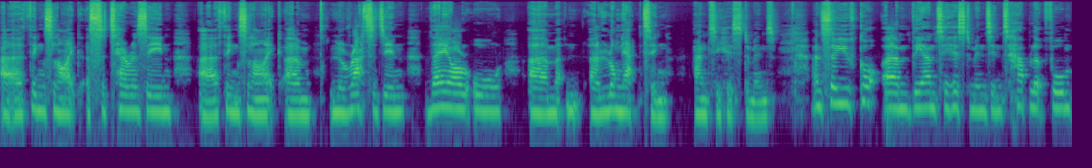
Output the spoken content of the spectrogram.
uh, things like cetirizine, uh, things like um, loratadine, they are all um, long-acting antihistamines. And so you've got um, the antihistamines in tablet form,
